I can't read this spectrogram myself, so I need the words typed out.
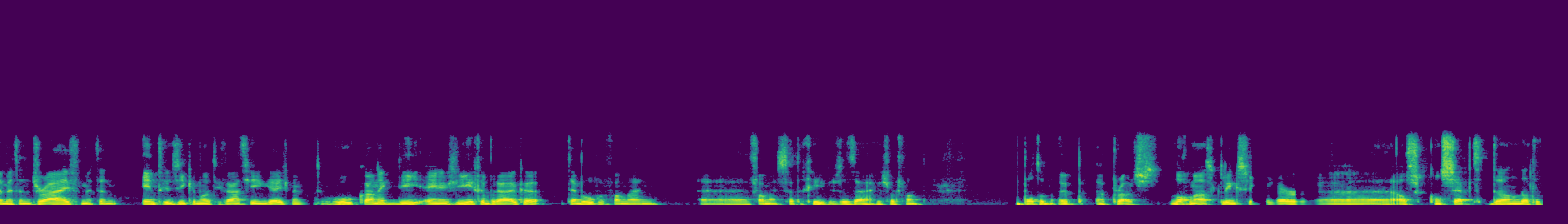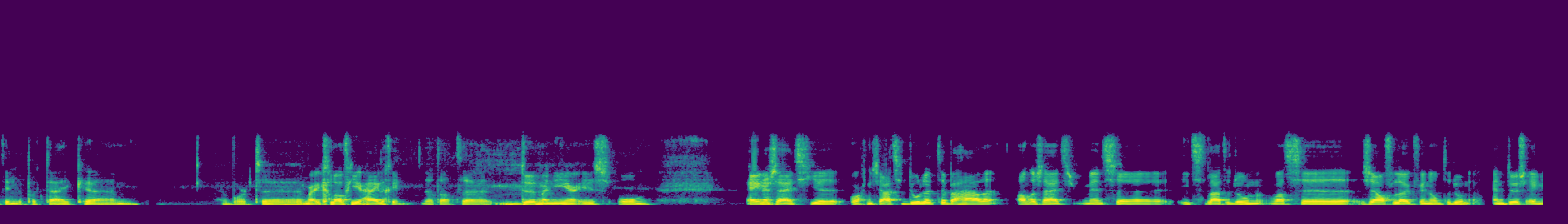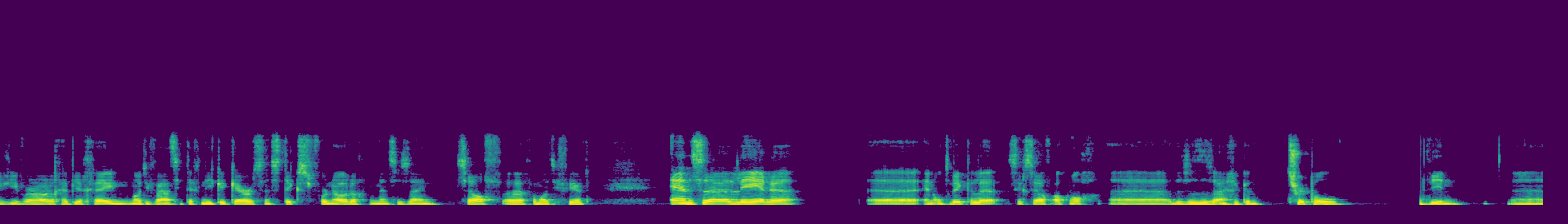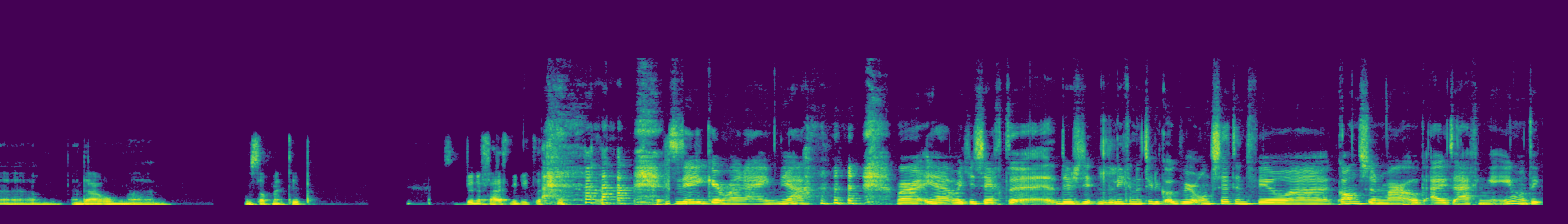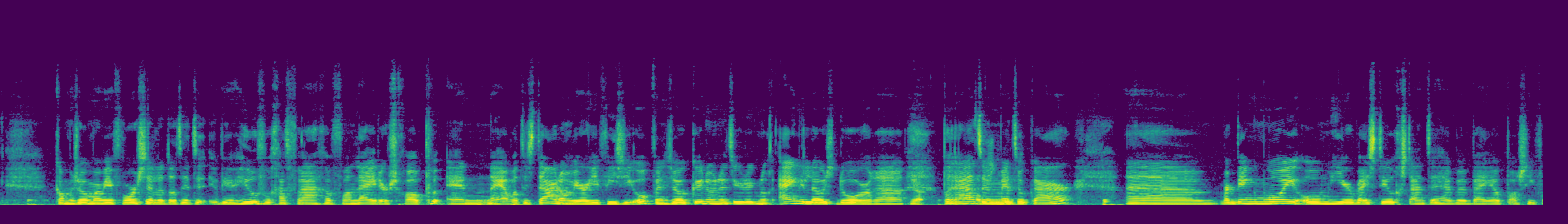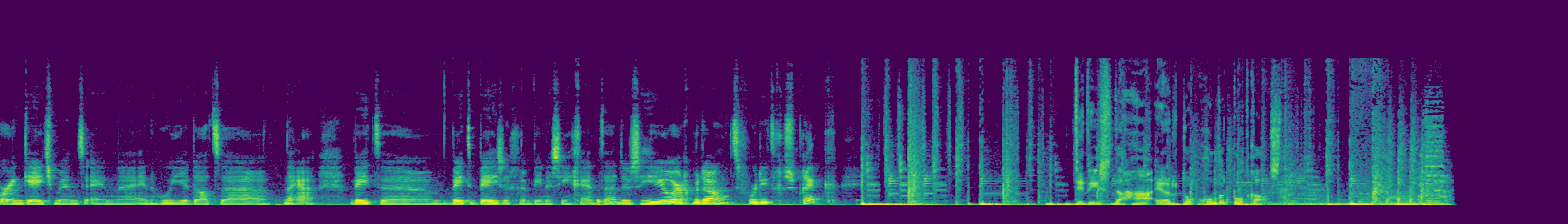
met een drive, met een intrinsieke motivatie engagement. Hoe kan ik die energie gebruiken ten behoeve van mijn, uh, van mijn strategie? Dus dat is eigenlijk een soort van bottom-up approach. Nogmaals, klinkt simpeler uh, als concept dan dat het in de praktijk um, wordt. Uh, maar ik geloof hier heilig in. Dat dat de manier is om enerzijds je organisatiedoelen te behalen. Anderzijds mensen iets te laten doen wat ze zelf leuk vinden om te doen. En dus energie voor nodig. Heb je geen motivatietechnieken, carrots en sticks voor nodig. Mensen zijn zelf uh, gemotiveerd. En ze leren uh, en ontwikkelen zichzelf ook nog. Uh, dus dat is eigenlijk een triple win. en daarom is dat mijn tip. Binnen vijf minuten. Zeker Marijn, ja. maar ja, wat je zegt, er liggen natuurlijk ook weer ontzettend veel kansen, maar ook uitdagingen in. Want ik kan me zomaar weer voorstellen dat dit weer heel veel gaat vragen van leiderschap. En nou ja, wat is daar dan weer je visie op? En zo kunnen we natuurlijk nog eindeloos door uh, ja, praten absoluut. met elkaar. maar ik denk mooi om hierbij stilgestaan te hebben bij jouw passie voor engagement. En, en hoe je dat nou ja, weet, weet te bezigen binnen Syngenta. Dus heel erg bedankt voor dit gesprek. Dit is de HR Top 100 Podcast.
